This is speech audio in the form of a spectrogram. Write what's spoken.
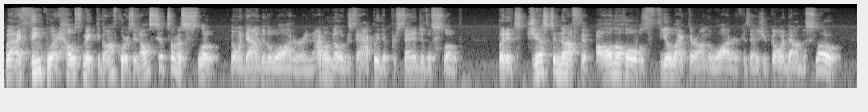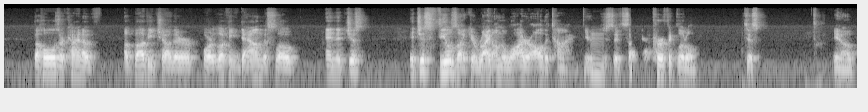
but I think what helps make the golf course it all sits on a slope going down to the water, and I don't know exactly the percentage of the slope, but it's just enough that all the holes feel like they're on the water because as you're going down the slope, the holes are kind of above each other or looking down the slope and it just it just feels like you're right on the water all the time. You're mm. just it's like a perfect little just you know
